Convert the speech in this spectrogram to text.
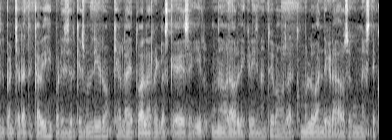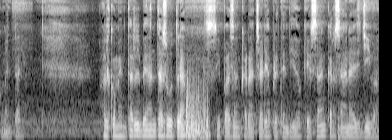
el Pancharatrika Vidhi parece ser que es un libro que habla de todas las reglas que debe seguir un adorador de Krishna. Entonces vamos a ver cómo lo han degradado según este comentario. Al comentar el Vedanta Sutra, pasa Karacharya ha pretendido que Sankarsana es Jiva,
